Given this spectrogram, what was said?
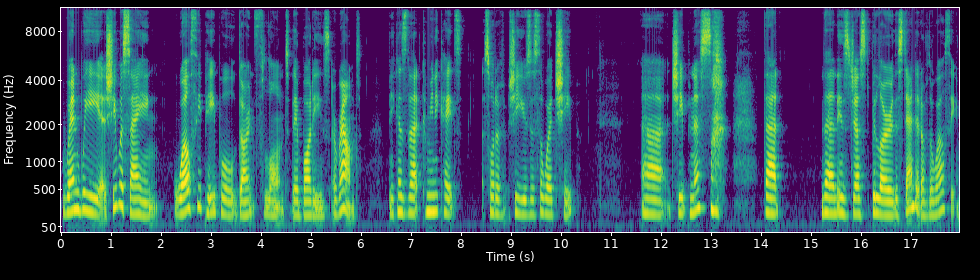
when we, she was saying, wealthy people don't flaunt their bodies around because that communicates sort of, she uses the word cheap, uh, cheapness that that is just below the standard of the wealthy.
